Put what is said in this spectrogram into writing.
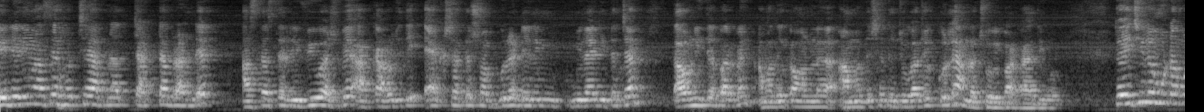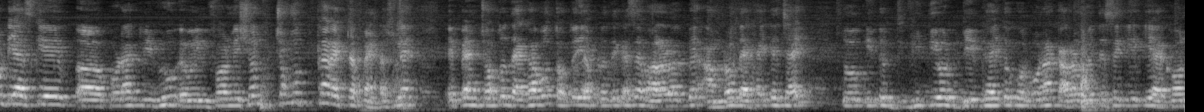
এই ডেনিম আছে হচ্ছে আপনার চারটা ব্র্যান্ডের আস্তে আস্তে রিভিউ আসবে। আর কারও যদি একসাথে সবগুলো ডেনিম মিলাই নিতে চান, তাও নিতে পারবেন। আমাদেরকে অনলাইন আমাদের সাথে যোগাযোগ করলে আমরা ছবি পাঠিয়ে দিব। তো এই ছিল মোটামুটি আজকে প্রোডাক্ট রিভিউ এবং ইনফরমেশন চমৎকার একটা প্যান্ট আসলে এই প্যান্ট যত দেখাবো, ততই আপনাদের কাছে ভালো লাগবে। আমরাও দেখাইতে চাই। তো কিন্তু ভিডিও দীর্ঘায়িত করব না, কারণ হইতেছে কি কি এখন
